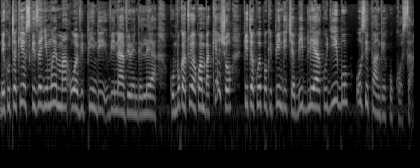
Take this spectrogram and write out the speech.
Nikutakia usikilizaji mwema wa vipindi vinavyoendelea. Kumbuka tu ya kwamba kesho kitakuwepo kipindi cha biblia ya kujibu usipange kukosa.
